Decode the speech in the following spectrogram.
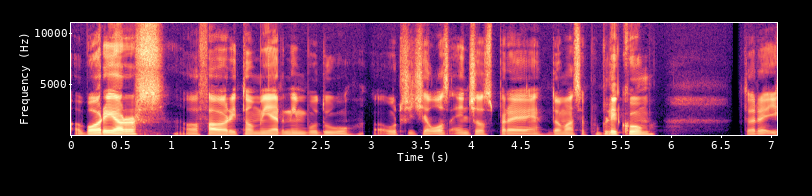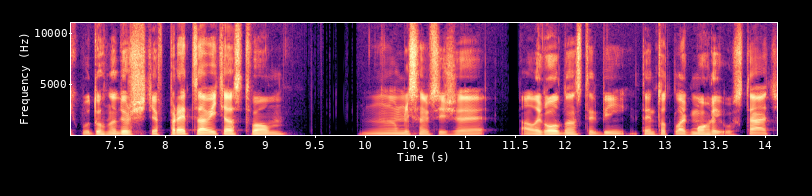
Warriors. Favoritom miernym budú určite Los Angeles pre domáce publikum, ktoré ich budú hnať určite vpred za víťazstvom. Mm, myslím si, že ale Golden State by tento tlak mohli ustať.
